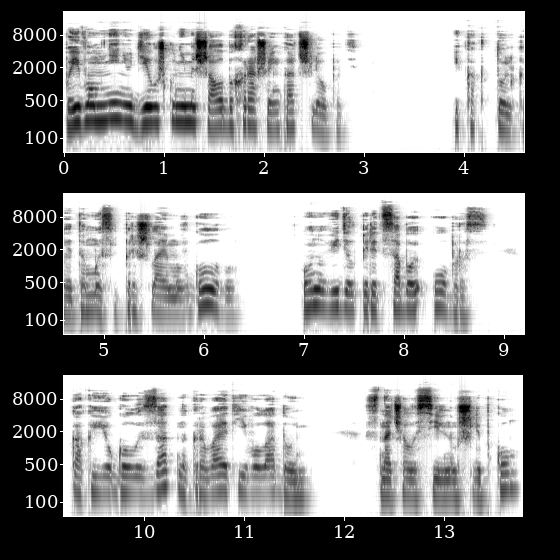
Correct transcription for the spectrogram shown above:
По его мнению, девушку не мешало бы хорошенько отшлепать. И как только эта мысль пришла ему в голову, он увидел перед собой образ, как ее голый зад накрывает его ладонь. Сначала сильным шлепком,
